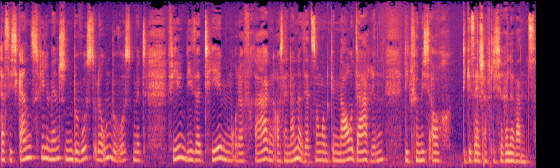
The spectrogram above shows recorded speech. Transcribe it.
dass sich ganz viele Menschen bewusst oder unbewusst mit vielen dieser Themen oder Fragen auseinandersetzen. Und genau darin liegt für mich auch die gesellschaftliche Relevanz.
